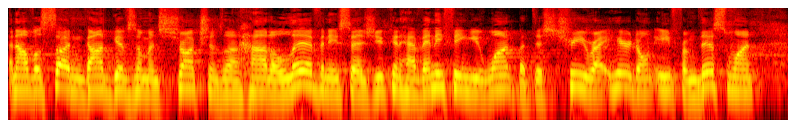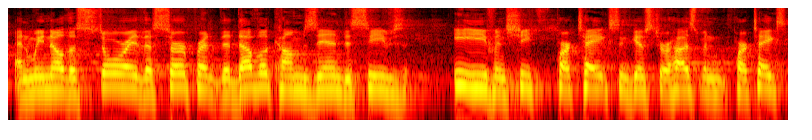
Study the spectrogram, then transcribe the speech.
And all of a sudden, God gives them instructions on how to live. And He says, You can have anything you want, but this tree right here, don't eat from this one. And we know the story the serpent, the devil comes in, deceives Eve, and she partakes and gives to her husband, partakes.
